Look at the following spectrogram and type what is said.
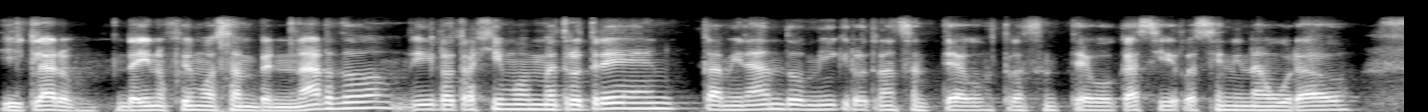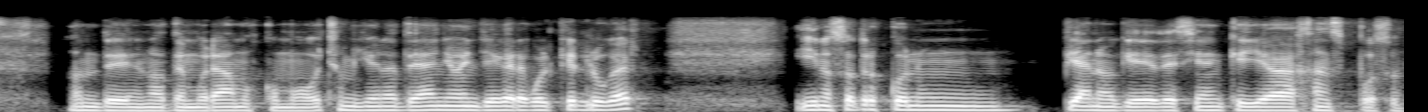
Y claro, de ahí nos fuimos a San Bernardo y lo trajimos en Metrotren, caminando, micro, Transantiago, Transantiago casi recién inaugurado, donde nos demorábamos como 8 millones de años en llegar a cualquier lugar. Y nosotros con un piano que decían que llevaba Hans Pozo.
